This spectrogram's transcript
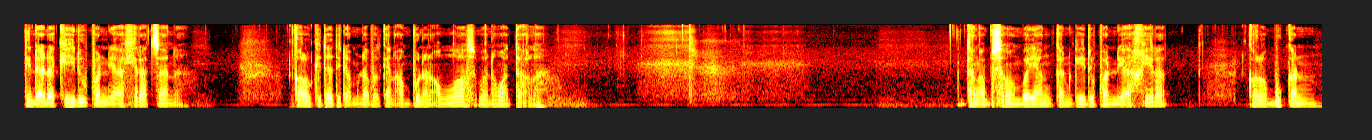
Tidak ada kehidupan di akhirat sana. Kalau kita tidak mendapatkan ampunan Allah subhanahu wa ta'ala. Kita nggak bisa membayangkan kehidupan di akhirat kalau bukan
